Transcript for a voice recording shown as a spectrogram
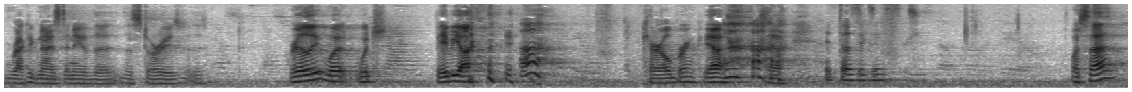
recognized any of the, the stories. Really? What? Which? Baby I. Ah. Carol Brink. Yeah. Yeah. it does exist. What's that?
